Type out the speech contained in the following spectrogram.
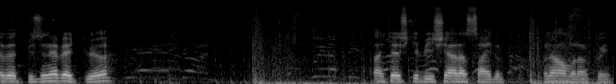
Evet bizi ne bekliyor? Lan keşke bir işe yarasaydım. Bu ne amına koyayım.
